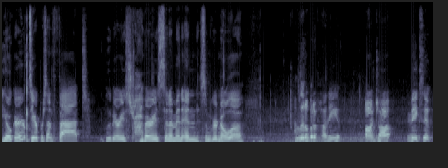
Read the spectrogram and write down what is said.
yogurt, 0% fat, blueberries, strawberries, cinnamon, and some granola. A little bit of honey on top makes it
